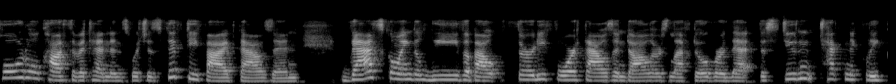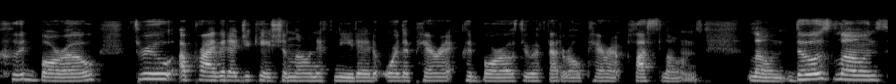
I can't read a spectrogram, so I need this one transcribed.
total cost of attendance, which is 55,000, that's going to leave about $34,000 left over that the student technically could borrow through a private education loan if needed, or the parent could borrow through a federal parent plus loans loan. Those loans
